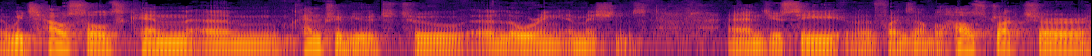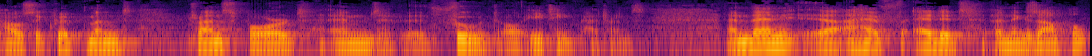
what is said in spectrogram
which households can um, contribute to uh, lowering emissions. And you see, uh, for example, house structure, house equipment, transport, and uh, food or eating patterns. And then uh, I have added an example,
